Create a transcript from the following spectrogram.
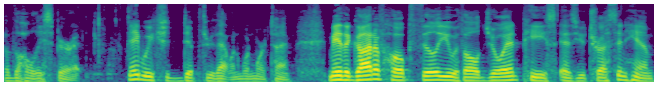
of the Holy Spirit. Maybe we should dip through that one one more time. May the God of hope fill you with all joy and peace as you trust in him,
